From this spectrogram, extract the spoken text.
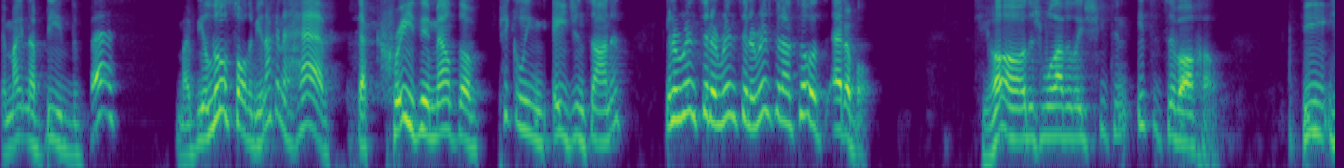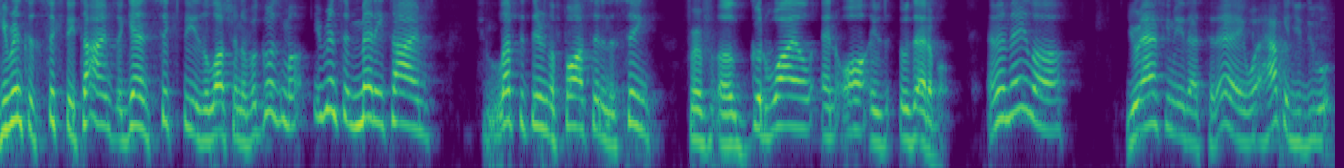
It might not be the best. It might be a little salty, but you're not going to have that crazy amount of pickling agents on it. You're going to rinse it and rinse it and rinse it until it's edible. He, he rinsed it 60 times. Again, 60 is a lashon of a guzma. He rinsed it many times. He left it there in the faucet, in the sink, for a good while, and all it was, it was edible. And then Mela, you're asking me that today. What, how could you do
